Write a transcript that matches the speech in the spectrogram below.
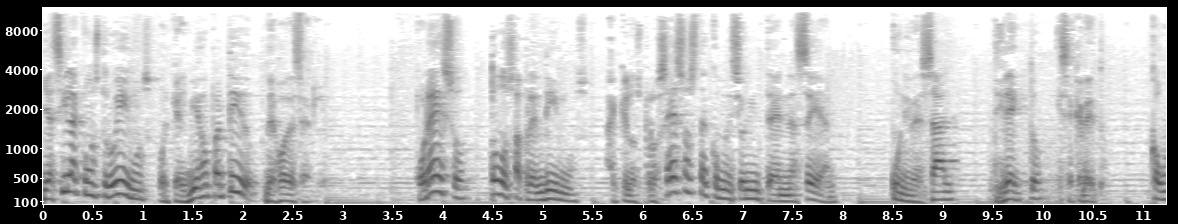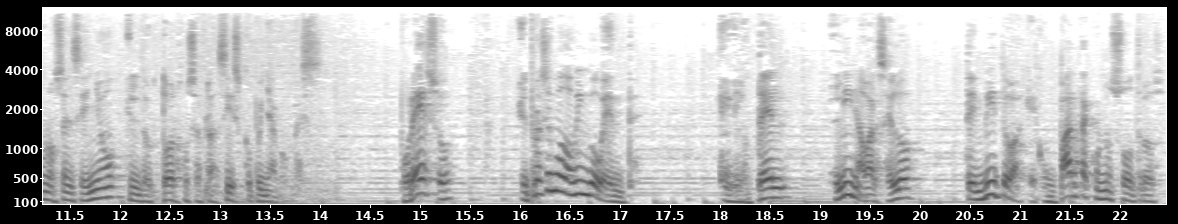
y así la construimos porque el viejo partido dejó de serlo. Por eso, todos aprendimos a que los procesos de convención interna sean universal, directo y secreto, como nos enseñó el doctor José Francisco Peña Gómez. Por eso, el próximo domingo 20, en el Hotel Lina Barceló, te invito a que comparta con nosotros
